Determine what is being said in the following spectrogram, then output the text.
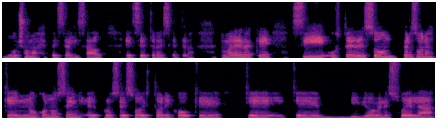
mucho más especializados, etcétera, etcétera. De manera que si ustedes son personas que no conocen el proceso histórico que que, vivió Venezuela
